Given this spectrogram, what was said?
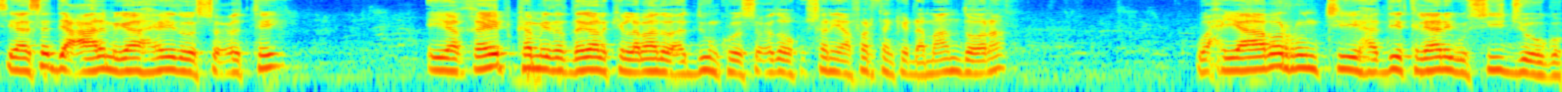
siyaasaddii caalamiga ahayd oo socotay iyo qeyb ka mida dagaalkii labaad oo adduunkoo socdo shan iyo afartankii dhammaan doona waxyaabo runtii haddii talyaanigu sii joogo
